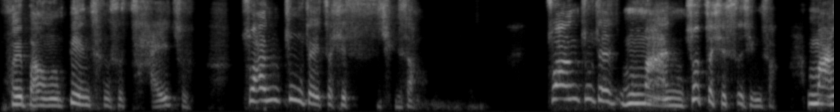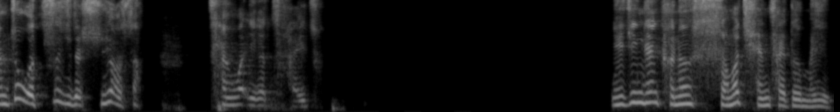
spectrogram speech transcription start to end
会把我们变成是财主，专注在这些事情上。专注在满足这些事情上，满足我自己的需要上，成为一个财主。你今天可能什么钱财都没有，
